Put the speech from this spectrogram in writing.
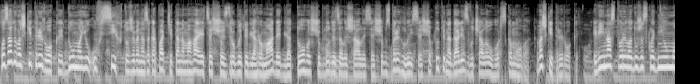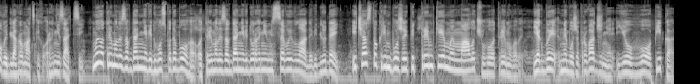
Позаду важкі три роки. Думаю, у всіх, хто живе на Закарпатті та намагається щось зробити для громади, для того, щоб люди залишалися, щоб збереглися, щоб тут і надалі звучала угорська мова. Важкі три роки. Війна створила дуже складні умови для громадських організацій. Ми отримали завдання від Господа Бога, отримали завдання від органів місцевої влади, від людей. І часто, крім Божої підтримки, ми мало чого отримували. Якби не Боже провадження, його опіка,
